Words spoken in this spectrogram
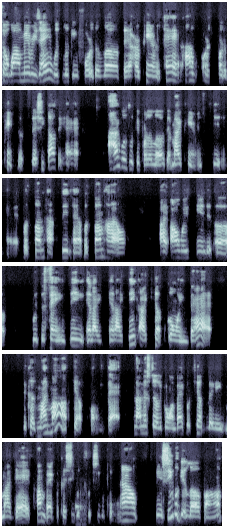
So while Mary Jane was looking for the love that her parents had, I or, or the parents that, that she thought they had, I was looking for the love that my parents didn't have, but somehow didn't have, but somehow I always ended up with the same thing. And I, and I think I kept going back because my mom kept going back, not necessarily going back, but kept letting my dad come back because she would, she would put him out then she would get love bombed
